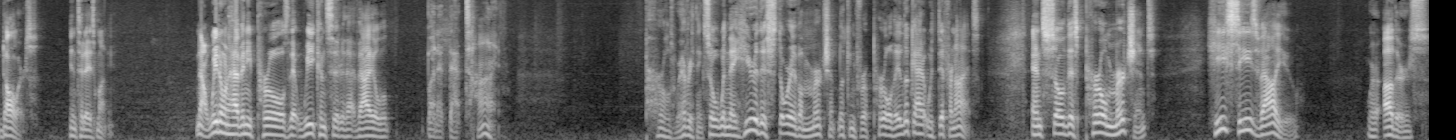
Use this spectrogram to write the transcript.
dollars in today's money. Now we don't have any pearls that we consider that valuable, but at that time, pearls were everything. So when they hear this story of a merchant looking for a pearl, they look at it with different eyes. And so this pearl merchant, he sees value where others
